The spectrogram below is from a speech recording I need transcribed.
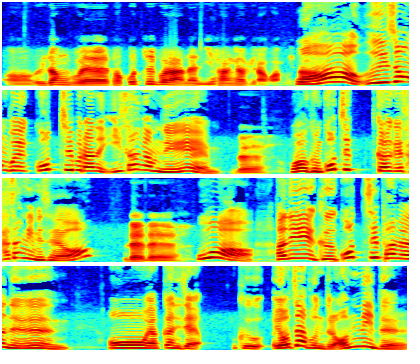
어, 의정부에서 꽃집을 하는 이상혁이라고 합니다. 와, 의정부에 꽃집을 하는 이상엽님. 네. 와, 그럼 꽃집 가게 사장님이세요? 네네. 우와! 아니, 그 꽃집 하면은, 어, 약간 이제, 그, 여자분들, 언니들,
